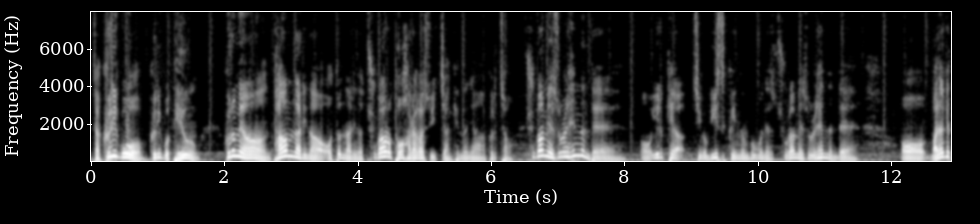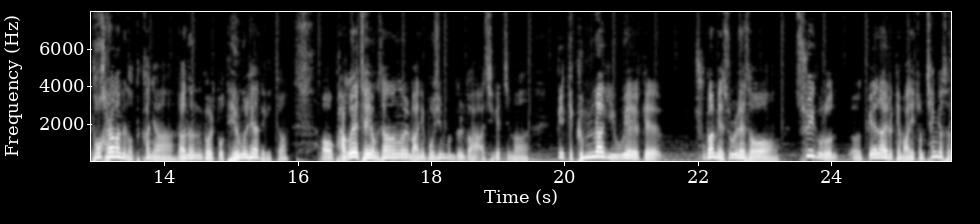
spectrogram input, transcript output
자, 그리고 그리고 대응 그러면 다음 날이나 어떤 날이나 추가로 더 하락할 수 있지 않겠느냐. 그렇죠. 추가 매수를 했는데 어 이렇게 지금 리스크 있는 부분에서 추가 매수를 했는데 어 만약에 더 하락하면 어떡하냐 라는 걸 또 대응을 해야 되겠죠. 어 과거에 제 영상을 많이 보신 분들도 아- 아시겠지만 이렇게 급락 이후에 이렇게 추가 매수를 해서 수익으로 어, 꽤나 이렇게 많이 좀 챙겨서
